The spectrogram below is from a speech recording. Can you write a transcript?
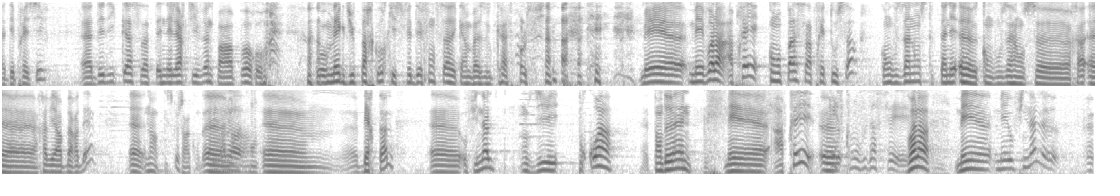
euh, dépressif. Euh, dédicace à Teneller Steven par rapport au, au mec du parcours qui se fait défoncer avec un bazooka dans le film. mais, euh, mais voilà, après, quand on passe après tout ça, quand on vous annonce, cette année- euh, quand on vous annonce euh, euh, Javier Bardem, euh, non, qu'est-ce que je raconte Euh, euh, Bertal, euh, au final, on se dit pourquoi tant de haine? Mais euh, après, euh, Qu'est-ce qu'on vous a fait? voilà. Mais, euh, mais au final, euh, euh,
